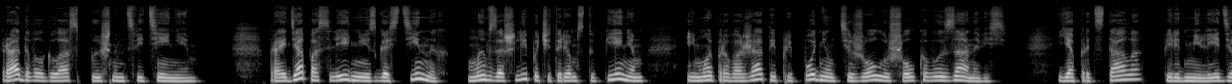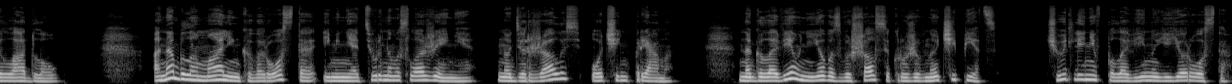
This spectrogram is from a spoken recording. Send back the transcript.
радовал глаз пышным цветением. Пройдя последнюю из гостиных, Мы взошли по четырем ступеням, и мой провожатый приподнял тяжелую шелковую занавесь. Я предстала перед миледи Ладлоу. Она была маленького роста и миниатюрного сложения, но держалась очень прямо. На голове у нее возвышался кружевной чепец, чуть ли не в половину ее роста,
